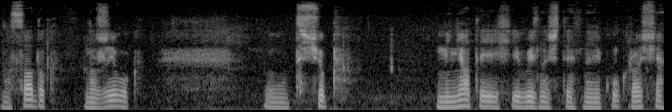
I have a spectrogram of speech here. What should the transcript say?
насадок, наживок, от, щоб міняти їх і визначити, на яку краще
